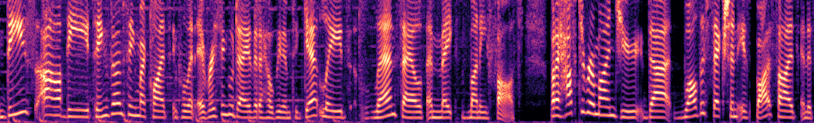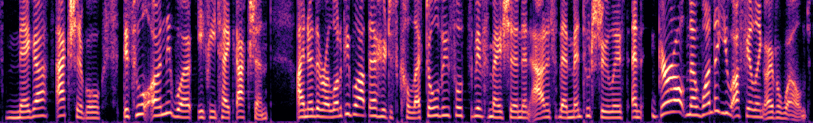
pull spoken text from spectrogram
These are the things that I'm seeing my clients implement every single day that are helping them to get leads, land sales, and make money fast. But I have to remind you that while this section is bite sized and it's mega actionable, this will only work if you take action. I know there are a lot of people out there who just collect all these sorts of information and add it to their mental to do list. And girl, no wonder you are feeling overwhelmed.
